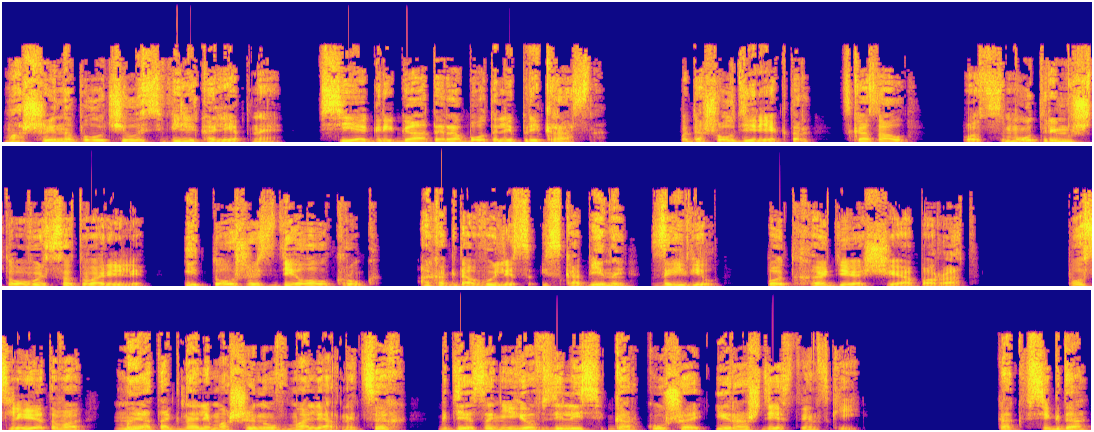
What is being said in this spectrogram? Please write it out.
Машина получилась великолепная. Все агрегаты работали прекрасно. Подошел директор, сказал «Посмотрим, что вы сотворили». И тоже сделал круг. А когда вылез из кабины, заявил «Подходящий аппарат». После этого мы отогнали машину в малярный цех, где за нее взялись Гаркуша и Рождественский. Как всегда,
